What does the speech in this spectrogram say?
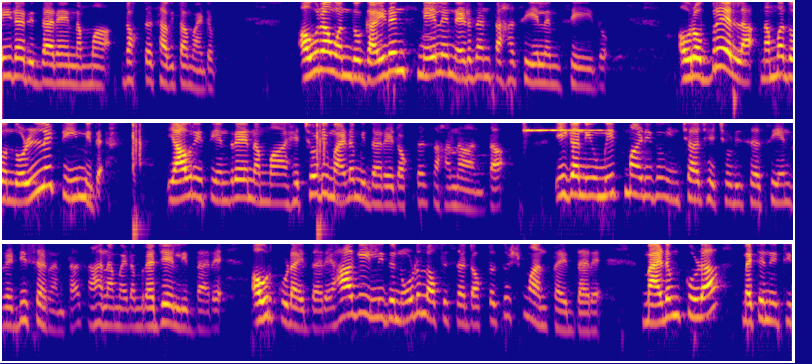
ಲೀಡರ್ ಇದ್ದಾರೆ ನಮ್ಮ ಡಾಕ್ಟರ್ ಸವಿತಾ ಮೇಡಮ್ ಅವರ ಒಂದು ಗೈಡೆನ್ಸ್ ಮೇಲೆ ನಡೆದಂತಹ ಸಿ ಎಲ್ ಎಂ ಸಿ ಇದು. ಅವರೊಬ್ಬರೇ ಅಲ್ಲ, ನಮ್ಮದೊಂದು ಒಳ್ಳೆ ಟೀಮ್ ಇದೆ. ಯಾವ ರೀತಿ ಅಂದರೆ ನಮ್ಮ ಹೆಚ್ ಒ ಡಿ ಮೇಡಮ್ ಇದ್ದಾರೆ ಡಾಕ್ಟರ್ ಸಹನಾ ಅಂತ. ಈಗ ನೀವು ಮೀಟ್ ಮಾಡಿದ್ದು incharge H D sir C N Reddy sir ಅಂತ. ಸಹನಾ ಮೇಡಮ್ ರಜೆಯಲ್ಲಿದ್ದಾರೆ. ಅವ್ರು ಕೂಡ ಇದ್ದಾರೆ. ಹಾಗೆ ಇಲ್ಲಿದ್ದು ನೋಡಲ್ ಆಫೀಸರ್ ಡಾಕ್ಟರ್ ಸುಷ್ಮಾ ಅಂತ ಇದ್ದಾರೆ. ಮೇಡಮ್ ಕೂಡ ಮೆಟರ್ನಿಟಿ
